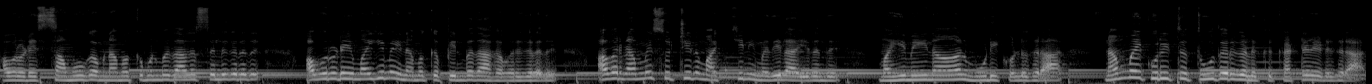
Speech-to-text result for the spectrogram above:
அவருடைய சமூகம் நமக்கு முன்பதாக செல்லுகிறது. அவருடைய மகிமை நமக்கு பின்பதாக வருகிறது. அவர் நம்மை சுற்றிலும் அக்கினி மதிலாய் இருந்து மகிமையினால் மூடிக்கொள்ளுகிறார். நம்மை குறித்து தூதர்களுக்கு கட்டளையிடுகிறார்.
